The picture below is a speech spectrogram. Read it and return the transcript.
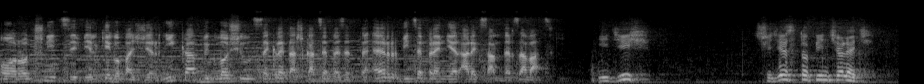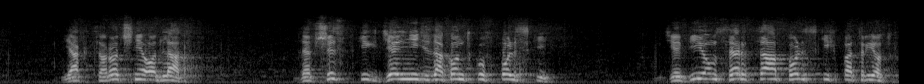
o rocznicy Wielkiego Października wygłosił sekretarz KCPZPR wicepremier Aleksander Zawadzki. I dziś 35-lecie, jak corocznie od lat, ze wszystkich dzielnic zakątków Polski, gdzie biją serca polskich patriotów,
